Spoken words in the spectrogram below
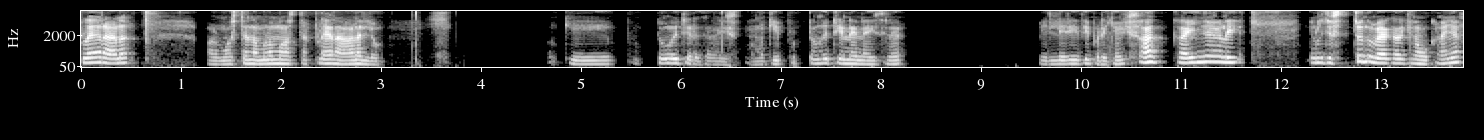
പ്ലെയർ ആണ്. ഓൾമോസ്റ്റ് നമ്മൾ മാസ്റ്റർ പ്ലെയർ ആണല്ലോ. ഓക്കെ പുട്ടും കുറ്റി എടുക്കാം ഗൈസ് നമുക്ക് ഈ പുട്ടും കുറ്റി ഉണ്ട് നൈസിന് വലിയ രീതിയിൽ പഠിക്കാം ഗൈസ് ആ കഴിഞ്ഞ കളി നിങ്ങൾ ജസ്റ്റ് ഒന്ന് ബാക്കാക്കി നോക്കണേ. ഞാൻ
